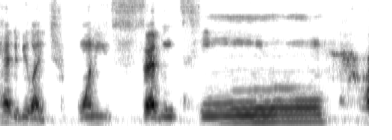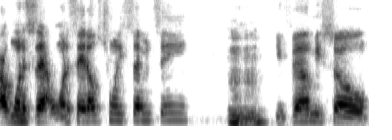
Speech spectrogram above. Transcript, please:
had to be like 2017. I want to say I want to say that was 2017. Mm-hmm. You feel me? So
